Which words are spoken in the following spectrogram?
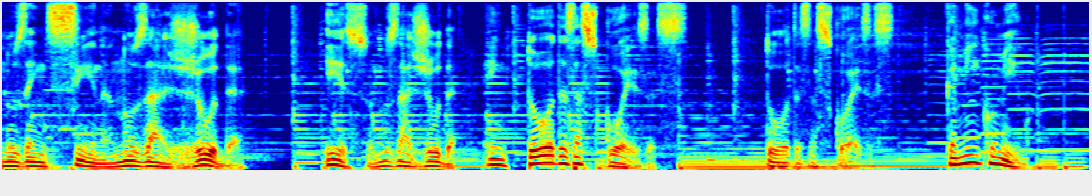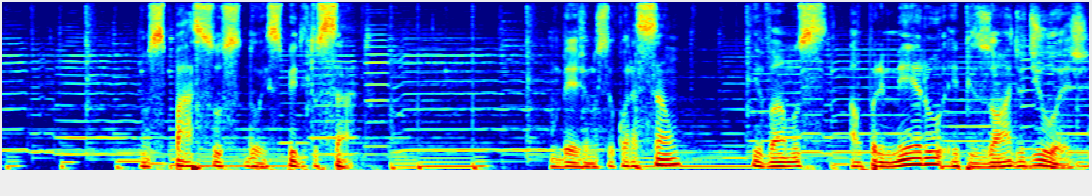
nos ensina, nos ajuda. Isso nos ajuda em todas as coisas. Todas as coisas. Caminhe comigo nos passos do Espírito Santo. Um beijo no seu coração e vamos ao primeiro episódio de hoje.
